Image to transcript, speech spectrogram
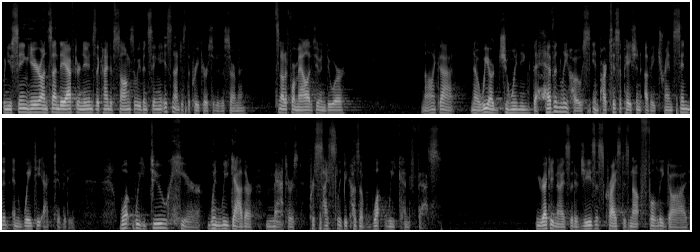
when you sing here on Sunday afternoons, the kind of songs that we've been singing, it's not just the precursor to the sermon. It's not a formality to endure. Not like that. No, we are joining the heavenly hosts in participation of a transcendent and weighty activity. What we do here when we gather matters precisely because of what we confess. You recognize that if Jesus Christ is not fully God,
